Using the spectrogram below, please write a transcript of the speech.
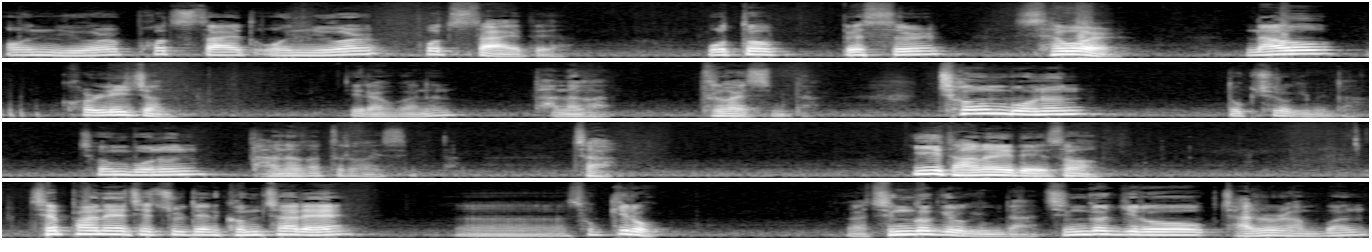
on your port side on your port side vessel 세월 now collision 이라고 하는 단어가 들어가 있습니다. 처음 보는 녹취록입니다. 처음 보는 단어가 들어가 있습니다. 자, 이 단어에 대해서 재판에 제출된 검찰의 어, 속기록, 아, 증거기록입니다. 증거기록 자료를 한번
